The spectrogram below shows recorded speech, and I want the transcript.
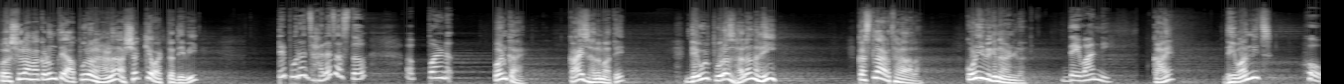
परशुरामाकडून ते अपुरं राहणं अशक्य वाटतं देवी. ते पुरं झालंच असतं. पण पण काय? काय झालं माते? देऊळ पुरं झालं नाही? कसला अडथळा आला? कोणी विघ्न आणलं? देवांनी. काय? देवांनीच? हो.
